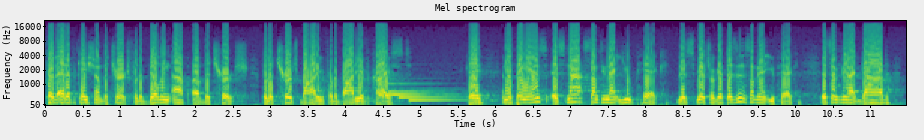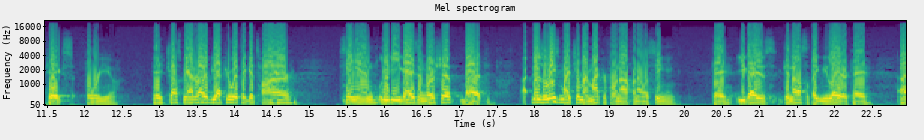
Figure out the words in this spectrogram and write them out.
for the edification of the church, for the building up of the church, for the church body, for the body of Christ. Okay? And the thing is, it's not something that you pick. This spiritual gift isn't something that you pick. It's something that God picks for you. Okay? Trust me, I'd rather be up here with a guitar, singing, leading you guys in worship, but uh, there's a reason why I turned my microphone off when I was singing. Okay? You guys can also thank me later, okay? I,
